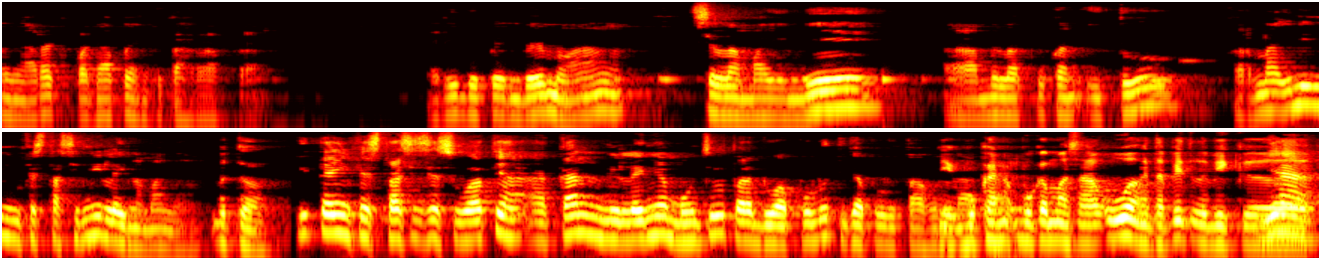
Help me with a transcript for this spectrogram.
mengarah kepada apa yang kita harapkan jadi BPNB memang selama ini uh, melakukan itu karena ini investasi nilai namanya. Betul. Kita investasi sesuatu yang akan nilainya muncul pada 20 30 tahun. Ya, bukan bukan masalah uang tapi lebih ke ya.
